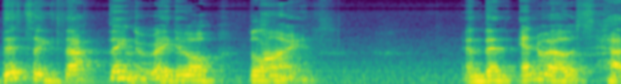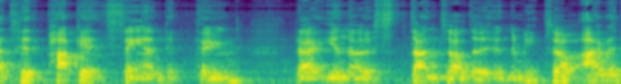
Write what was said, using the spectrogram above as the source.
this exact thing, a radial blind. And then Inaros has his pocket sand thing that, you know, stuns all the enemy. So I was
